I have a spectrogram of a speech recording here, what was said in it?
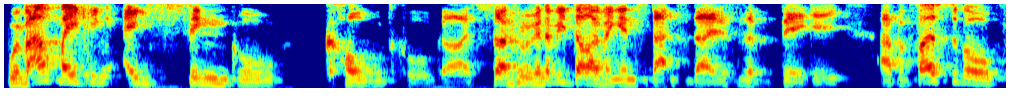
without making a single cold call, guys. So we're going to be diving into that today. This is a biggie. Uh, but first of all,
